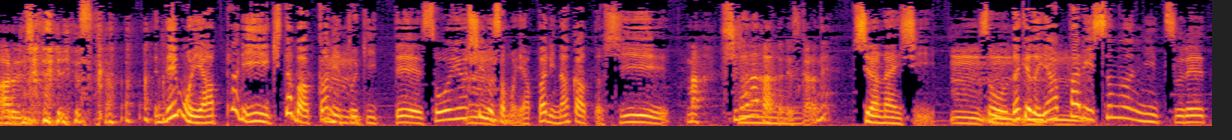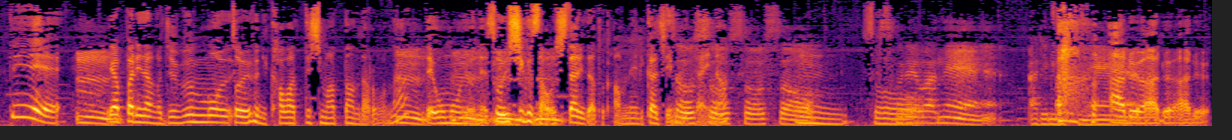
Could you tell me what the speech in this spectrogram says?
あるんじゃないですか。でもやっぱり来たばっかりの時って、そういう仕草もやっぱりなかったし、まあ、知らなかったですからね。知らないし。うんそう。だけどやっぱうんり住むにつれて、うんやっぱりなんか自分もそういう風に変わってしまったんだろうなって思うよね。うんそういう仕草をしたりだとか、アメリカ人みたいな。そうそうそう。うんそうそれはね、ありますね。あるあるある。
